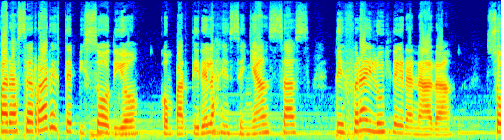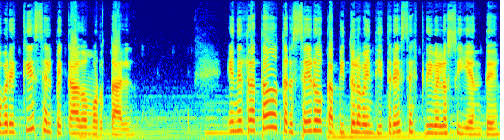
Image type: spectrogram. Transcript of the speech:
Para cerrar este episodio, compartiré las enseñanzas de Fray Luis de Granada sobre qué es el pecado mortal. En el Tratado Tercero, capítulo 23, se escribe lo siguiente.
